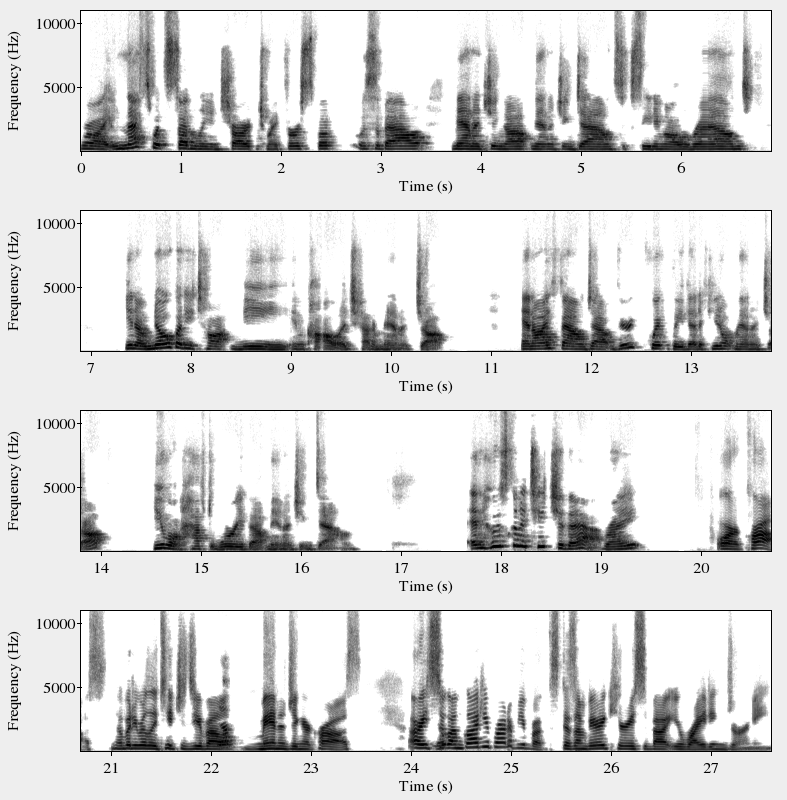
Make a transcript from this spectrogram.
Right. And that's what suddenly in charge my first book was about managing up, managing down, succeeding all around you know, nobody taught me in college how to manage up. And I found out very quickly that if you don't manage up, you won't have to worry about managing down. And who's going to teach you that, right? Or across. Nobody really teaches you about yep. managing across. All right. So yep. I'm glad you brought up your books because I'm very curious about your writing journey.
